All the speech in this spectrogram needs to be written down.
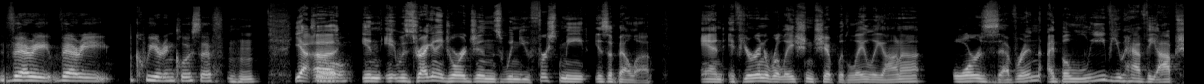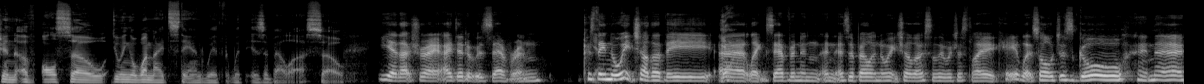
Very, very queer inclusive. Mhm. yeah. uh, in it was Dragon Age Origins when you first meet Isabella, and if you're in a relationship with Leliana or Zevran, I believe you have the option of also doing a one night stand with with Isabella. So Yeah, that's right. I did it with Zevran because Yeah. they know each other. They Yeah. uh, like Zevran and, and Isabella know each other, so they were just like, "Hey, let's all just go and uh,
